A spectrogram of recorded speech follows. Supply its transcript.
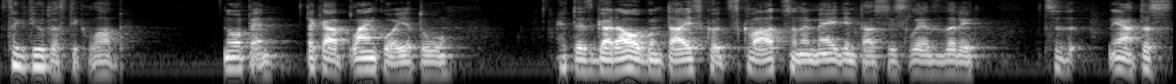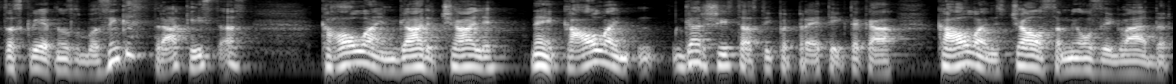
Es tagad jūtos tik labi. Nopietni. Tā kā planko, ja tu, ja tu esi gara auguma, tā izskauts skvāts un mēģini tās visas lietas darīt. Tad, jā, tas, tas krietni uzlabo. Zini, kas traki izstāsta? Kaulaini, gari čaļi. Nē, kaulaini, garš izstāsta tikpat pretīgi. Tā kā kaulainis čalis ar milzīgu vēdru.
